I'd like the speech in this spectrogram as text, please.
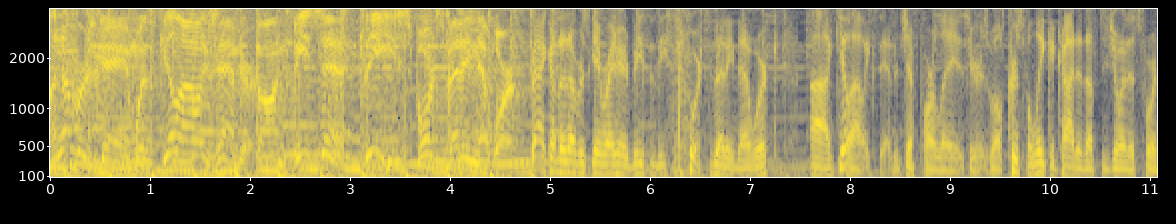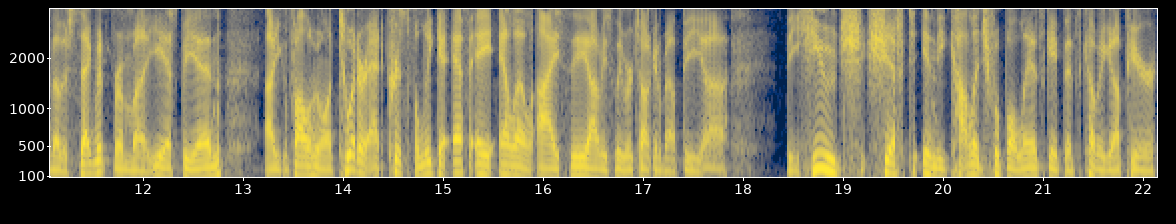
A numbers game with Gill Alexander on VSIN, the Sports Betting Network. Back on the numbers game right here at VSIN, the Sports Betting Network. Uh, Gill Alexander, Jeff Parles is here as well. Chris Fallica, kind enough to join us for another segment from uh, ESPN. Uh, you can follow him on Twitter at Chris Fallica, F A L L I C. Obviously, we're talking about the uh, the huge shift in the college football landscape that's coming up here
